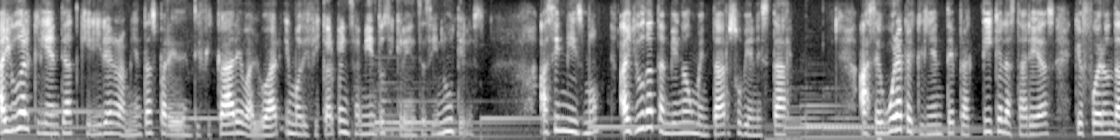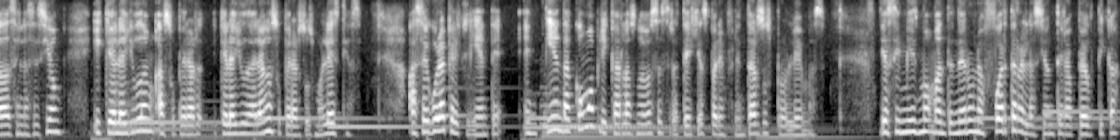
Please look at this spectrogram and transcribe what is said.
Ayuda al cliente a adquirir herramientas para identificar, evaluar y modificar pensamientos y creencias inútiles. Asimismo, ayuda también a aumentar su bienestar. Asegura que el cliente practique las tareas que fueron dadas en la sesión y que le, ayudan a superar, que le ayudarán a superar sus molestias. Asegura que el cliente entienda cómo aplicar las nuevas estrategias para enfrentar sus problemas. y asimismo mantener una fuerte relación terapéutica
